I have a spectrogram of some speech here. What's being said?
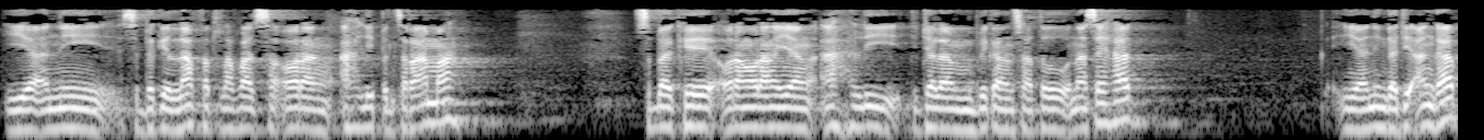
yakni sebagai lafaz-lafaz seorang ahli penceramah sebagai orang-orang yang ahli di dalam memberikan satu nasihat yakni enggak dianggap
